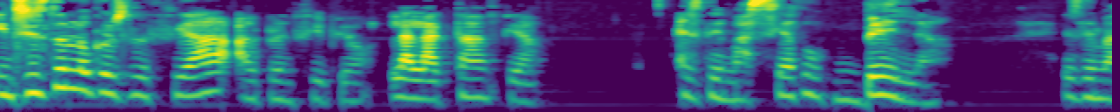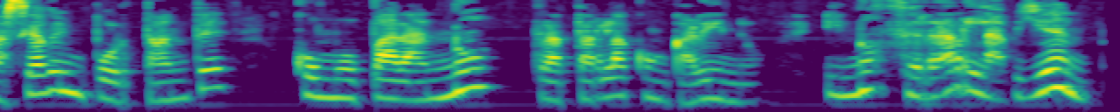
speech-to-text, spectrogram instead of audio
Insisto en lo que os decía al principio, la lactancia es demasiado bella, es demasiado importante como para no tratarla con cariño y no cerrarla bien.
